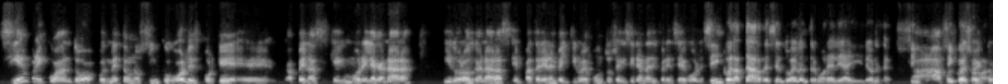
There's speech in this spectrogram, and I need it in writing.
siempre y cuando pues meta unos cinco goles, porque eh, apenas que Morelia ganara, y Dorados ganaras, empatarían en 29 puntos, se irían a diferencia de goles. 5 de la tarde es el duelo entre Morelia y Leones Negros. Cinco, ah, pues cinco de Sonora.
